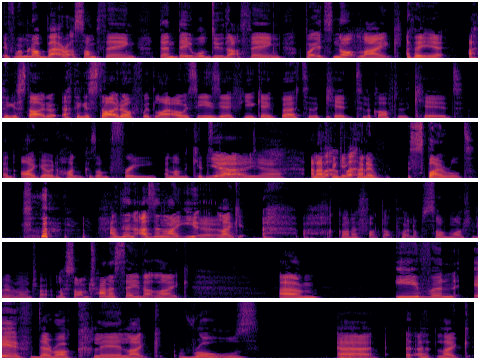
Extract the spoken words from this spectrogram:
if women are better at something, then they will do that thing. But it's not like I think yeah, I think it started. I think it started off with like, oh, it's easier if you gave birth to the kid to look after the kid, and I go and hunt because I'm free and I'm the kid's Yeah, dad. yeah. yeah. And I think but- it kind of spiraled. As in, as in, like, Like, you, yeah. like, oh god, I fucked that point up so much. I don't even know what I'm trying. Like, so I'm trying to say that, like, um, even if there are clear like roles, uh, uh, like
